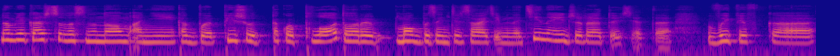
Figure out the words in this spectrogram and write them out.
но мне кажется, в основном они как бы пишут такой плод, который мог бы заинтересовать именно тинейджера, то есть это выпивка,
